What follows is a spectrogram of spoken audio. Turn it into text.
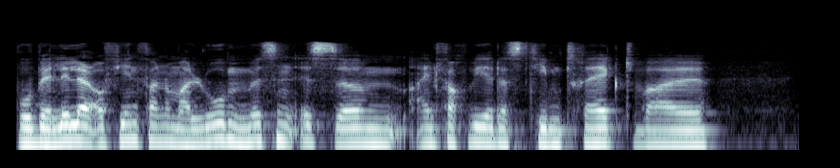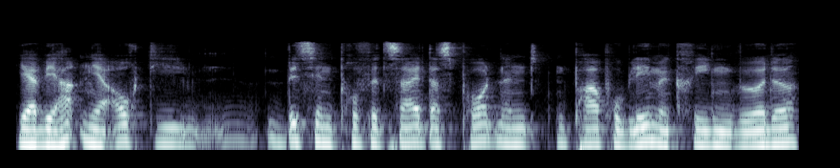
wo wir Lillard auf jeden Fall nochmal loben müssen, ist ähm, einfach, wie er das Team trägt, weil ja, wir hatten ja auch die ein bisschen prophezeit, dass Portland ein paar Probleme kriegen würde.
